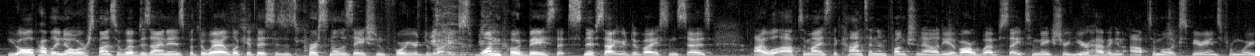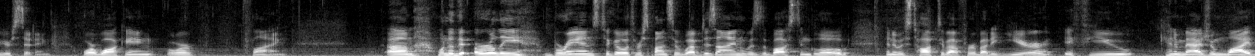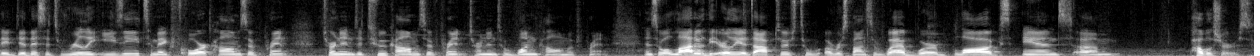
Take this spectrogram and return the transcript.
you all probably know what responsive web design is, but the way I look at this is it's personalization for your device. One code base that sniffs out your device and says, I will optimize the content and functionality of our website to make sure you're having an optimal experience from where you're sitting or walking or flying. Um, one of the early brands to go with responsive web design was the Boston Globe, and it was talked about for about a year. If you can imagine why they did this, it's really easy to make four columns of print, turn into two columns of print, turn into one column of print. And so a lot of the early adopters to a responsive web were blogs and um, publishers.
